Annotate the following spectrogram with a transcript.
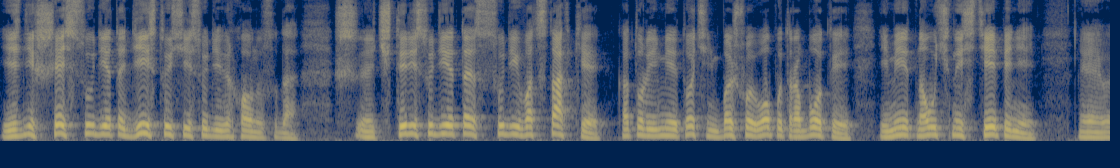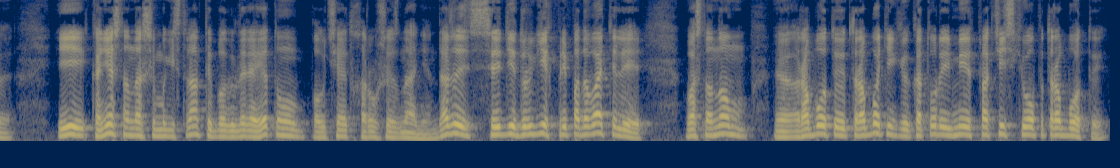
Из них 6 судей – это действующие судьи Верховного суда. 4 судьи – это судьи в отставке, которые имеют очень большой опыт работы, имеют научные степени. Э, и, конечно, наши магистранты благодаря этому получают хорошие знания. Даже среди других преподавателей в основном э, работают работники, которые имеют практический опыт работы.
